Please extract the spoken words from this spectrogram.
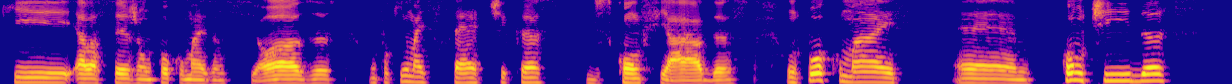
que elas sejam um pouco mais ansiosas, um pouquinho mais céticas, desconfiadas, um pouco mais é, contidas,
